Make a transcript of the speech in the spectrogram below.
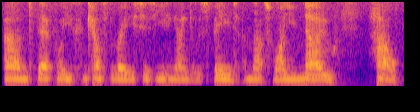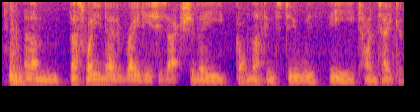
and therefore you can cancel the radiuses using angular speed, and that's why you know how. Um, that's why you know that radius is actually got nothing to do with the time taken.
